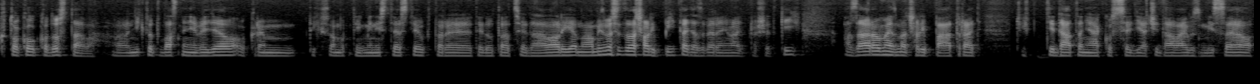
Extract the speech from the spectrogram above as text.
kto koľko dostáva. Nikto to vlastne nevedel, okrem tých samotných ministerstiev, ktoré tie dotácie dávali. No a my sme si to začali pýtať a zverejňovať pre všetkých. A zároveň sme začali pátrať, či tie dáta nejako sedia, či dávajú zmysel.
